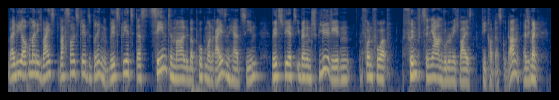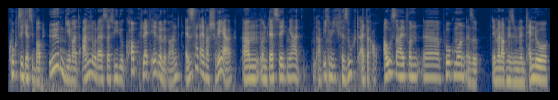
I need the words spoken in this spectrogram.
weil du ja auch immer nicht weißt, was sollst du jetzt bringen? Willst du jetzt das zehnte Mal über Pokémon Reisen herziehen? Willst du jetzt über ein Spiel reden von vor 15 Jahren, wo du nicht weißt, wie kommt das gut an? Also ich meine, guckt sich das überhaupt irgendjemand an oder ist das Video komplett irrelevant? Es ist halt einfach schwer. Ähm, und deswegen ja, habe ich mich versucht, einfach auch außerhalb von äh, Pokémon, also immer noch in diesem Nintendo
